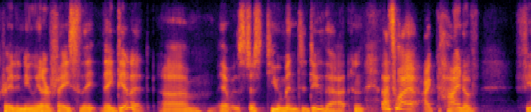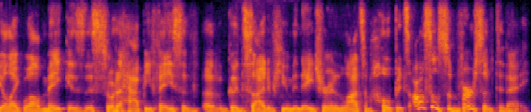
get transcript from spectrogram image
create a new interface, they they did it. Um, it was just human to do that, and that's why I, kind of feel like well, make is this sort of happy face of, of a good side of human nature and lots of hope. It's also subversive today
